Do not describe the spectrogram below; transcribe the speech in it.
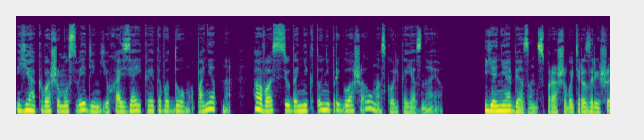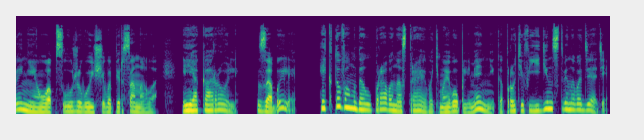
«Я, к вашему сведению, хозяйка этого дома, понятно? А вас сюда никто не приглашал, насколько я знаю». Я не обязан спрашивать разрешения у обслуживающего персонала. Я король. Забыли? И кто вам дал право настраивать моего племянника против единственного дяди?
